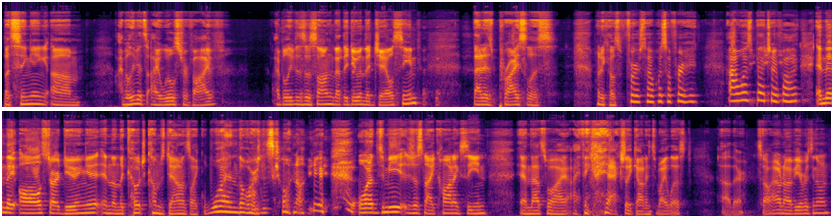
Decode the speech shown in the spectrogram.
but singing, um, I believe it's "I Will Survive." I believe this is a song that they do in the jail scene. That is priceless. When he goes, first I was afraid, I was petrified, and then they all start doing it, and then the coach comes down and is like, "What in the world is going on here?" well, to me, it's just an iconic scene, and that's why I think I actually got into my list uh, there. So I don't know. Have you ever seen the one?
